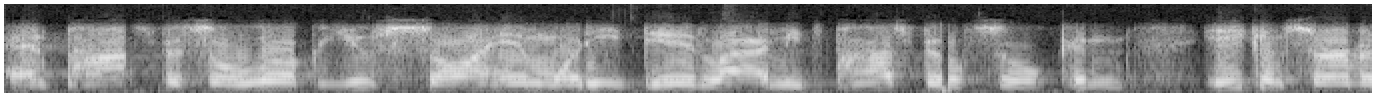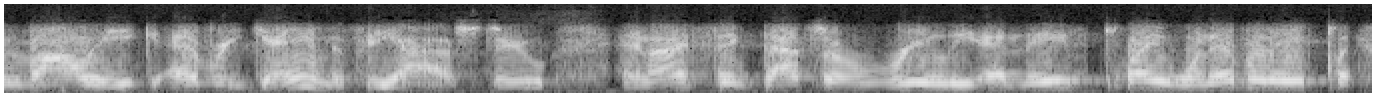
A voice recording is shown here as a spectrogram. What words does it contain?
and Pospisil. Look, you saw him what he did. I mean, Pospisil can he can serve and volley every game if he has to, and I think that's a really and they've played whenever they've played.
